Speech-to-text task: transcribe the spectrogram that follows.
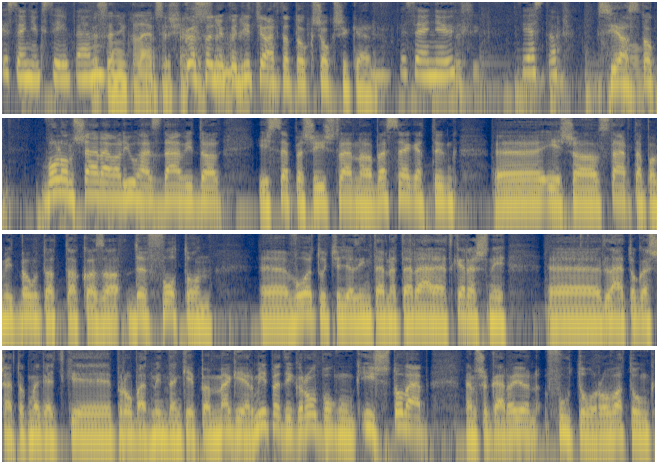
Köszönjük szépen! Köszönjük a lehetőséget. Köszönjük, hogy itt jártatok, sok sikert! Köszönjük! Köszik. Sziasztok! Sziasztok! Volom Sárával, Juhász Dáviddal és Szepesi Istvánnal beszélgettünk, és a startup, amit bemutattak, az a The Photon volt, úgyhogy az interneten rá lehet keresni, látogassátok meg egy próbát mindenképpen megér. Mi pedig robogunk is tovább, nem sokára jön futó rovatunk,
